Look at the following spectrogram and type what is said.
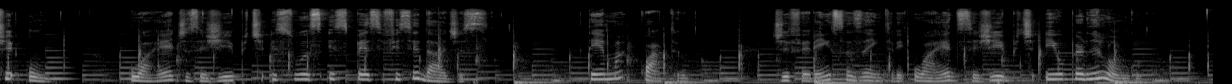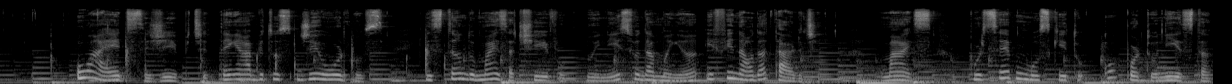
Parte 1 o Aedes aegypti e suas especificidades. Tema 4. Diferenças entre o Aedes aegypti e o pernilongo. O Aedes aegypti tem hábitos diurnos, estando mais ativo no início da manhã e final da tarde. Mas, por ser um mosquito oportunista,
